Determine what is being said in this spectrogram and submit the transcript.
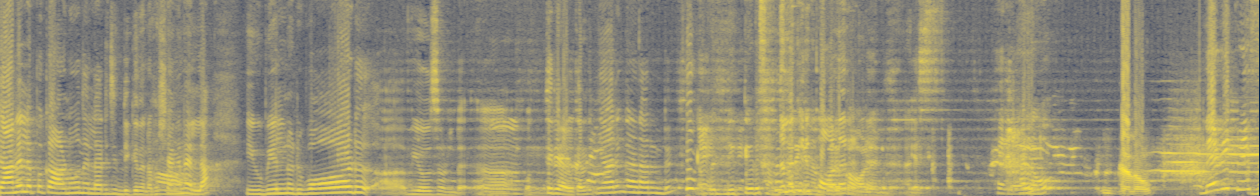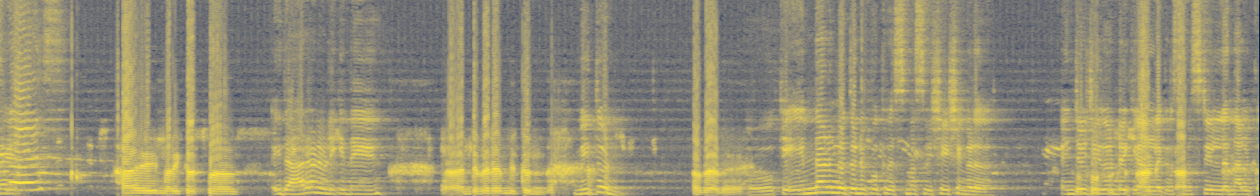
ചാനൽ അപ്പൊ കാണുമെന്ന് എല്ലാവരും ചിന്തിക്കുന്നുണ്ട്. പക്ഷെ അങ്ങനെയല്ല യു ബി എല്ലിന് ഒരുപാട് വ്യൂസ് ഉണ്ട്. ഒത്തിരി ആൾക്കാർ ഞാനും കാണാറുണ്ട്. നിത്യയോട് സംസാരിക്കാൻ കോൾ. ഉണ്ട്. Hello hello merry Christmas hi merry Christmas ഇതാരാണ് വിളിക്കുന്നേ? എന്റെ പേര് മിഥുൻ. മിഥുൻ? അതെ അതെ. ഓക്കെ. എന്താണ് മിഥുൻ ഇപ്പൊ ക്രിസ്മസ് വിശേഷങ്ങൾ? എൻജോയ് ചെയ്തോണ്ടിരിക്കുകയാണല്ലേ ക്രിസ്മസ് സ്റ്റില്ല് നൽക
